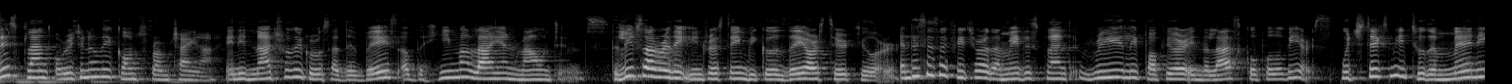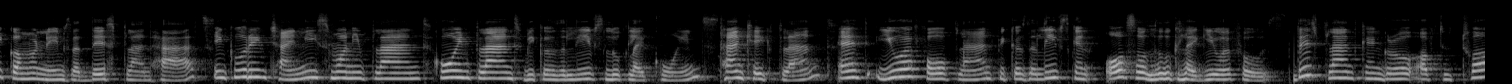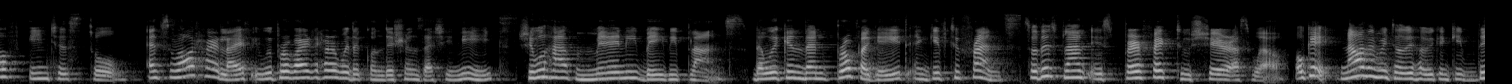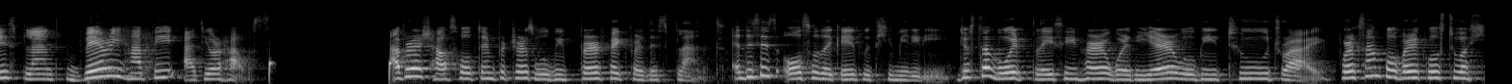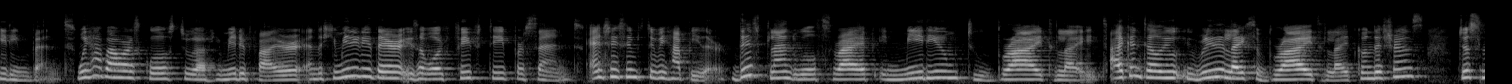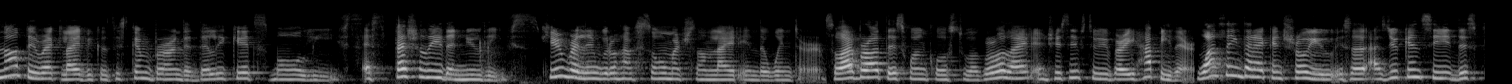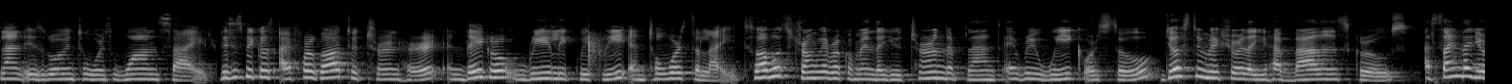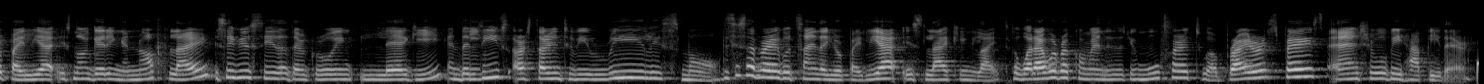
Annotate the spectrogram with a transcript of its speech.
This plant originally comes from China and it naturally grows at the base of the Himalayan mountains. The leaves are really interesting because they are circular and this is a feature that made this plant really popular in the last couple of years. Which takes me to the many common names that this plant has including Chinese money plant, coin plant because the leaves look like coins, pancake plant and UFO plant because the leaves can also look like UFOs. This plant can grow up to 12 inches tall. And throughout her life, if we provide her with the conditions that she needs, she will have many baby plants that we can then propagate and give to friends. So this plant is perfect to share as well. Okay, now let me tell you how you can keep this plant very happy at your house. Average household temperatures will be perfect for this plant. And this is also the case with humidity. Just avoid placing her where the air will be too dry. For example, very close to a heating vent. We have ours close to a humidifier and the humidity there is about 50% and she seems to be happy there. This plant will thrive in medium to bright light. I can tell you it really likes bright light conditions just not direct light because this can burn the delicate small leaves, especially the new leaves. Here in Berlin, we don't have so much sunlight in the winter. So I brought this one close to a grow light and she seems to be very happy there. One thing that I can show you is that as you can see, this plant is growing towards one side. This is because I forgot to turn her and they grow really quickly and towards the light. So I would strongly recommend that you turn the plant every week or so just to make sure that you have balanced growth. A sign that your pilea is not getting enough light is if you see that they're growing leggy and the leaves are starting to be really small. This is a very good sign that your pilea is lacking light. So what I would recommend is that you move her to a brighter space and she will be happy there.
